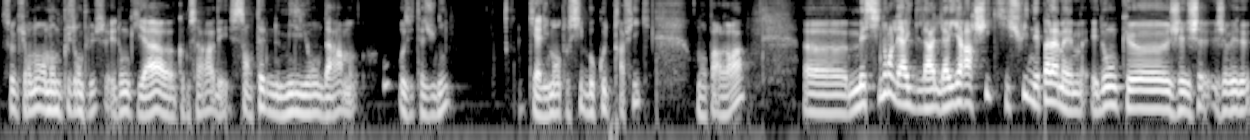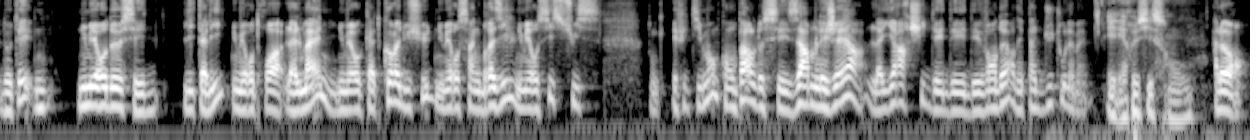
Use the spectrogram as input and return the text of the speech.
Ceux qui en ont en ont de plus en plus. Et donc il y a euh, comme ça des centaines de millions d'armes aux États-Unis, qui alimentent aussi beaucoup de trafic. On en parlera. Euh, mais sinon, la, hiérarchie qui suit n'est pas la même. Et donc, euh, j'avais noté, numéro 2, c'est l'Italie, numéro 3 l'Allemagne, numéro 4 Corée du Sud, numéro 5 Brésil, numéro 6 Suisse. Donc effectivement, quand on parle de ces armes légères, la hiérarchie des, des vendeurs n'est pas du tout la même. Et les Russes, ils sont où? Alors,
